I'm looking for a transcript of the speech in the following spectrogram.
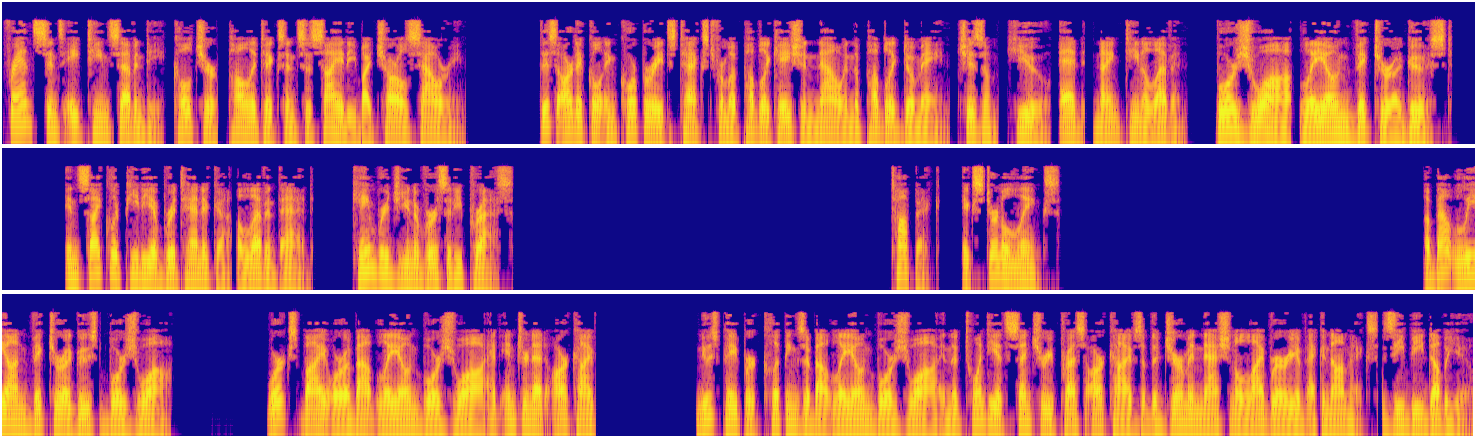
France since 1870, Culture, Politics and Society by Charles Sowerwine. This article incorporates text from a publication now in the public domain, Chisholm, Hugh, ed. 1911. Bourgeois, Léon Victor Auguste. Encyclopædia Britannica 11th ed. Cambridge University Press. External links About Léon Victor Auguste Bourgeois Works by or about Léon Bourgeois at Internet Archive Newspaper clippings about Léon Bourgeois in the 20th Century Press Archives of the German National Library of Economics ZBW.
